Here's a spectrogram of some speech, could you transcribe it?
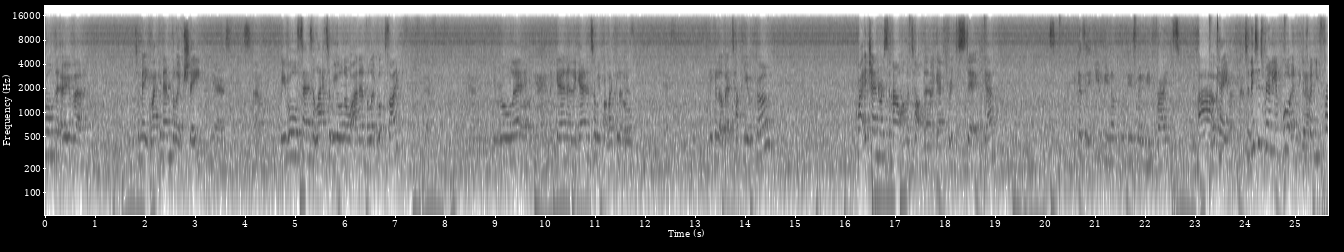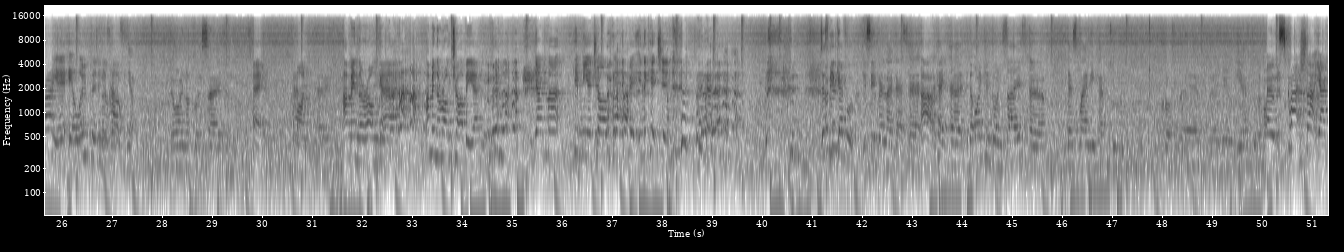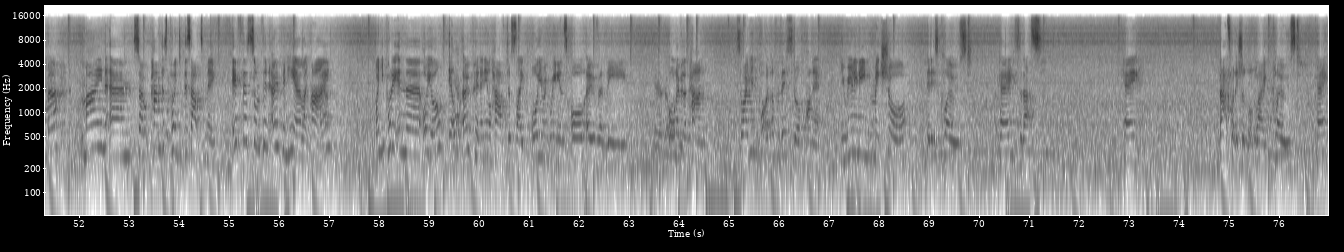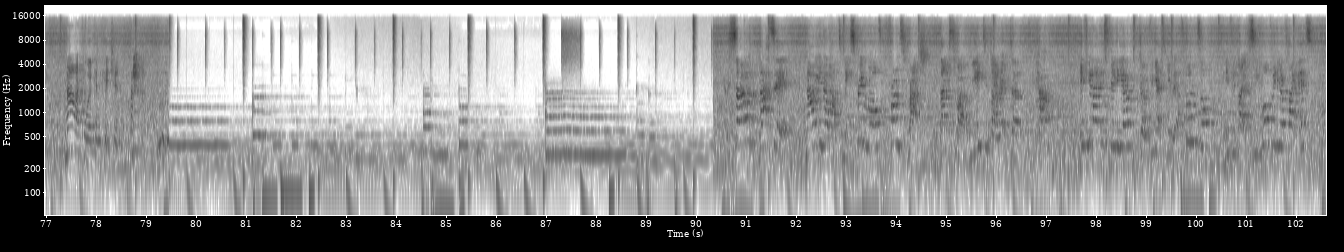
fold it over to make like an envelope shape. Yes. So we've all sent a letter. We all know what an envelope looks like. Yeah. You roll it Again. and again until we've got like a little. Take a little bit of tapioca. Quite a generous amount on the top then, I guess, for it to stick. Yeah. Because if you not put this when we fry, it's Ah, okay. So this is really important because Yeah. when you fry it, it'll open and you'll have. yeah. The oil not coincide and Hey, come on. I'm in the wrong. Uh, I'm in the wrong job here. Yaghma, give me a job in the, in the kitchen. Just be careful. You see when like that. Uh, Ah, okay. Uh, the oil can go inside. Uh, that's why we have to close the, the wheel here to the So scratch that, Yaghma. Mine. Um, so Pam just pointed this out to me. If there's something open here, like mine. When you put it in the oil, it'll Yeah. open and you'll have just like all your ingredients all over the yeah, the all oil. over the pan. So I didn't put enough of this stuff on it. You really need to make sure that it's closed. Okay, so that's okay. That's what it should look like, closed. Okay. Now I can work in the kitchen.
